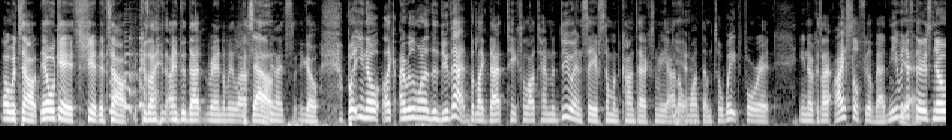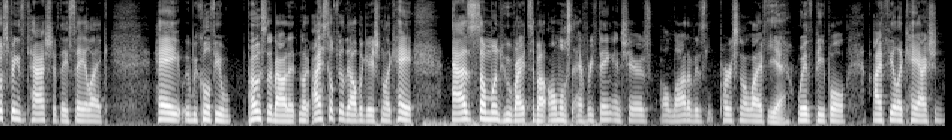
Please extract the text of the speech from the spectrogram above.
Oh, it's out. Yeah, okay, it's shit, it's out because I, I did that randomly last It's out. few nights ago. But you know, like I really wanted to do that, but like that takes a lot of time to do. And say if someone contacts me, I don't want them to wait for it, you know, because I, I still feel bad. And even Yeah. if there's no strings attached, if they say like, hey, it'd be cool if you posted about it, like I still feel the obligation, like, hey, as someone who writes about almost everything and shares a lot of his personal life Yeah. with people, I feel like, hey, I should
